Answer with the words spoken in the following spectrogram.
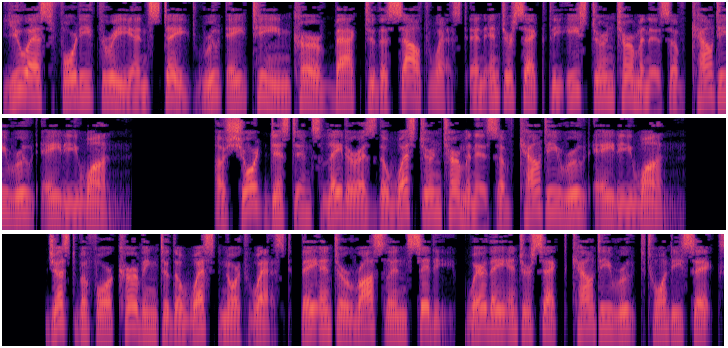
US 43 and State Route 18 curve back to the southwest and intersect the eastern terminus of County Route 81. A short distance later is the western terminus of County Route 81. Just before curving to the west-northwest, they enter Rosslyn City, where they intersect County Route 26.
